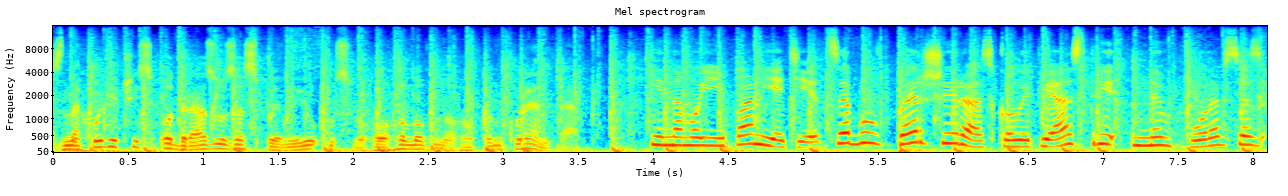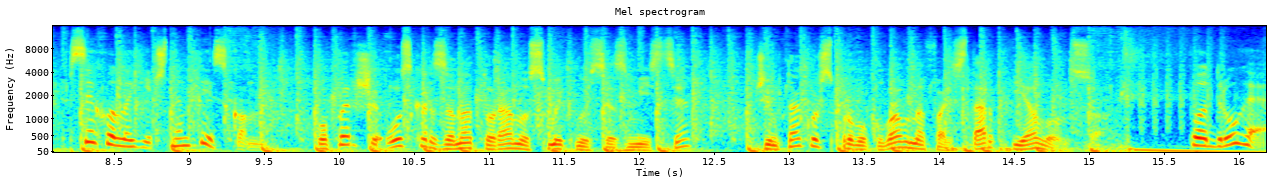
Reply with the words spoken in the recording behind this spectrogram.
знаходячись одразу за спиною у свого головного конкурента. І на моїй пам'яті це був перший раз, коли Піастрі не впорався з психологічним тиском. По-перше, Оскар занадто рано смикнувся з місця, чим також спровокував на фальстарт і Алонсо. По-друге,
